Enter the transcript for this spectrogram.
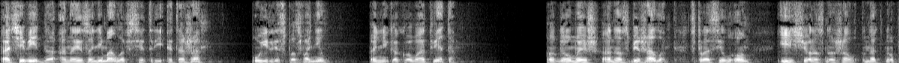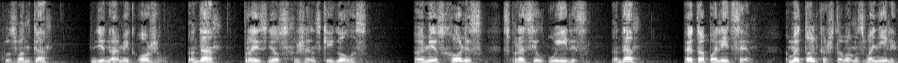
Очевидно, она и занимала все три этажа. Уиллис позвонил. Никакого ответа. «Думаешь, она сбежала?» — спросил он и еще раз нажал на кнопку звонка. Динамик ожил. «Да», — произнес женский голос. «А мисс Холлис?» — спросил Уиллис. «Да, это полиция. Мы только что вам звонили».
